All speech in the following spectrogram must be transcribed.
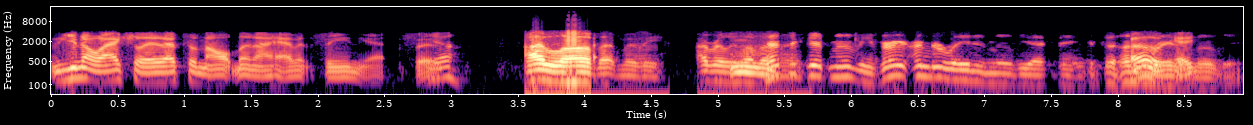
you know, actually, that's an Altman I haven't seen yet. So Yeah. I love that movie. I really love Mm. that That's a good movie. Very underrated movie, I think. It's an Oh, underrated okay. movie.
